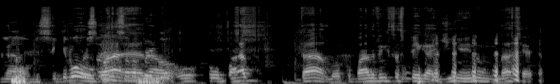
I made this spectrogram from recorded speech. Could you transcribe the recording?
Não, você que pô, o, Bado, é, não, o, o Bado tá louco, o Bado vem com essas pegadinhas aí, não, não dá certo.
